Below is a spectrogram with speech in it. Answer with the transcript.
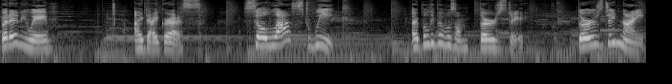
but anyway, I digress. So last week, I believe it was on Thursday, Thursday night,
